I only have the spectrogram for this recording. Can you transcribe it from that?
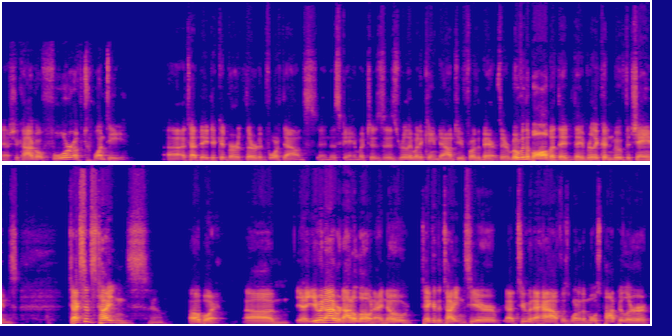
Yeah, Chicago four of twenty uh, attempting to convert third and fourth downs in this game, which is is really what it came down to for the Bears. They were moving the ball, but they they really couldn't move the chains. Texans Titans. Yeah. Oh boy. Um, yeah, you and I were not alone. I know taking the Titans here at two and a half was one of the most popular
